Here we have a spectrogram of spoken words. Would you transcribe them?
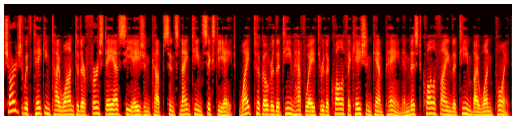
Charged with taking Taiwan to their first AFC Asian Cup since 1968, White took over the team halfway through the qualification campaign and missed qualifying the team by one point.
